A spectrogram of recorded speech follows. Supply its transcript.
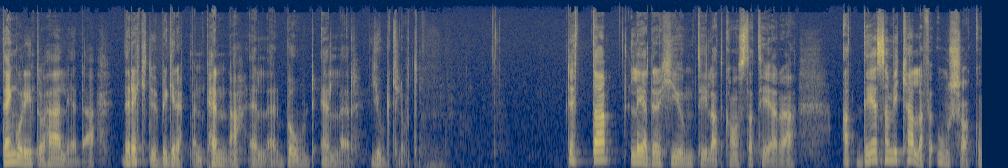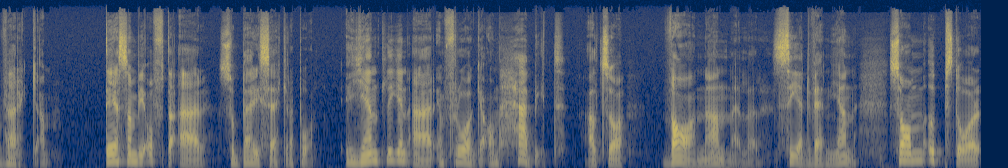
Den går inte att härleda direkt ur begreppen penna eller bord eller jordklot. Detta leder Hume till att konstatera att det som vi kallar för orsak och verkan, det som vi ofta är så bergsäkra på, egentligen är en fråga om habit, alltså vanan eller sedvänjan som uppstår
